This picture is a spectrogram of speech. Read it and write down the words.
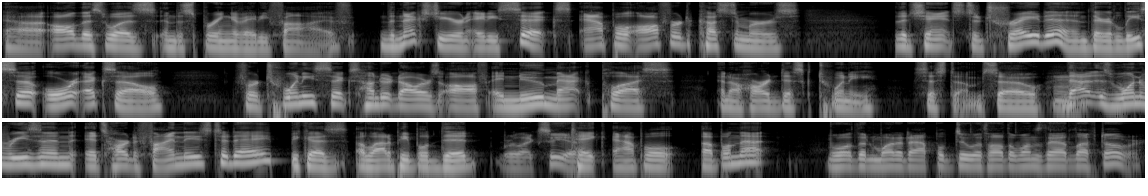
Uh, all this was in the spring of 85. The next year in 86, Apple offered customers the chance to trade in their Lisa or XL for $2,600 off a new Mac Plus and a hard disk 20 system. So that is one reason it's hard to find these today because a lot of people did We're like, see ya. take Apple up on that. Well, then what did Apple do with all the ones they had left over?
